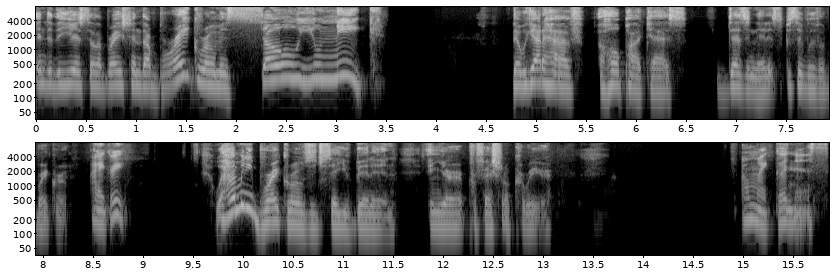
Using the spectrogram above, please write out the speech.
end of the year celebration. The break room is so unique that we got to have a whole podcast designated specifically for the break room. I agree. Well, how many break rooms did you say you've been in in your professional career? Oh my goodness.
